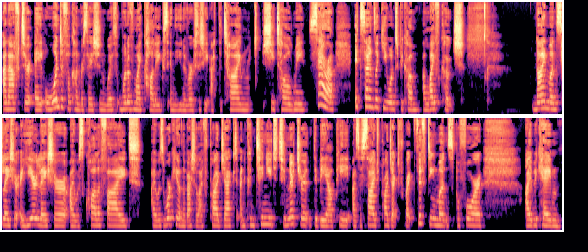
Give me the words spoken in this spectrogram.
and after a wonderful conversation with one of my colleagues in the university at the time, she told me, Sarah, it sounds like you want to become a life coach. Nine months later, a year later, I was qualified. I was working on the Better Life project and continued to nurture the BLP as a side project for about 15 months before I became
